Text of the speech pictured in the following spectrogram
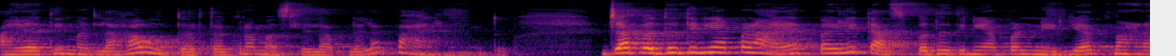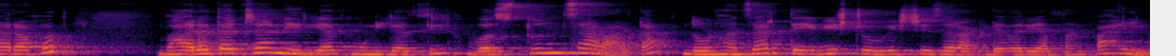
आयातीमधला हा उतरता क्रम असलेला आपल्याला पाहायला मिळतो. ज्या पद्धतीने आपण आयात पाहिली त्याच पद्धतीने आपण निर्यात पाहणार आहोत. भारताच्या निर्यात मूल्यातील वस्तूंचा वाटा दोन हजार तेवीस चोवीसची जर आकडेवारी आपण पाहिली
